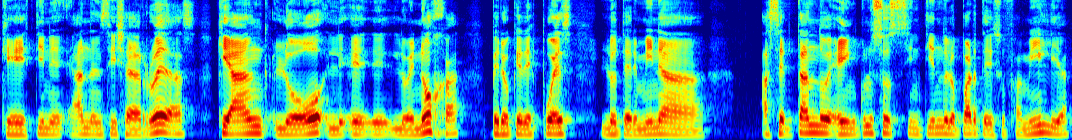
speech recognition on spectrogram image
que tiene, anda en silla de ruedas, que Ang lo, eh, lo enoja, pero que después lo termina aceptando e incluso sintiéndolo parte de su familia.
